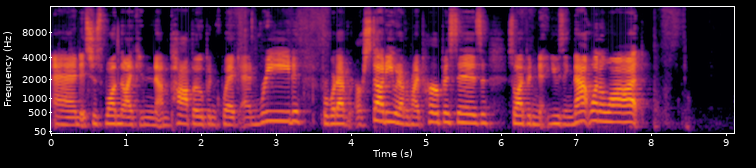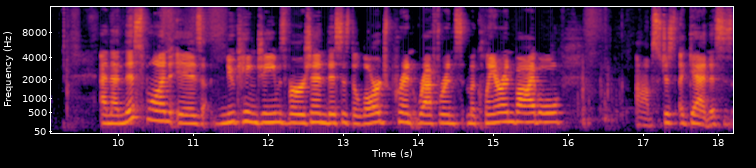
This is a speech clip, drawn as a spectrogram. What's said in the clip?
and it's just one that I can um, pop open quick and read for whatever, or study, whatever my purpose is. So I've been using that one a lot. And then this one is New King James Version. This is the large print reference Maclaren Bible. Um, so just, again, this is,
